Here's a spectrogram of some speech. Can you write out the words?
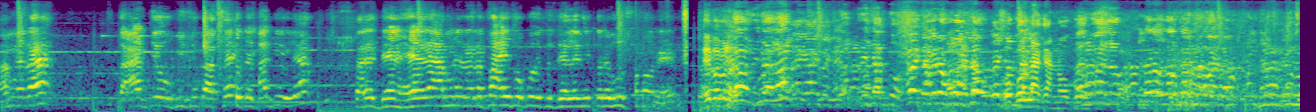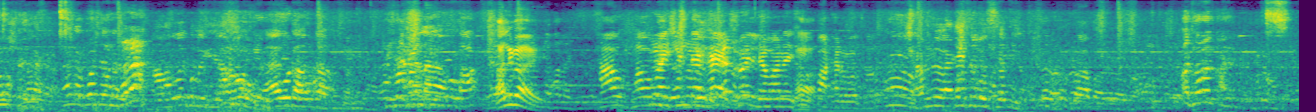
আপনারা তার যে অভিযোগ আছে তারে দেন হ্যাঁ আপনারা পাইব কই তো জেলের ভিতরে হুস করে ওগো লাগানো ওগো আলী ভাই। সামনে লাগাইতে বলছি আমি। আপনি জিনা তো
